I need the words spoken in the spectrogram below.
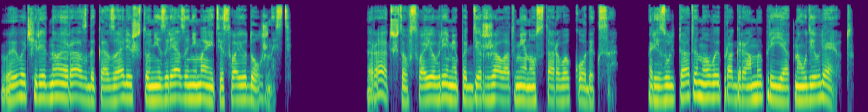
«Вы в очередной раз доказали, что не зря занимаете свою должность. Рад, что в свое время поддержал отмену старого кодекса. Результаты новой программы приятно удивляют.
